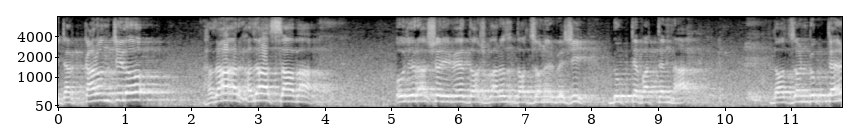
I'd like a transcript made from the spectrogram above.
এটার কারণ ছিল হাজার হাজার সাহাবা উজরা শরীফে দশ বারো, দশ জনের বেশি ডুবতে পারতেন না। দশজন ডুবতেন,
